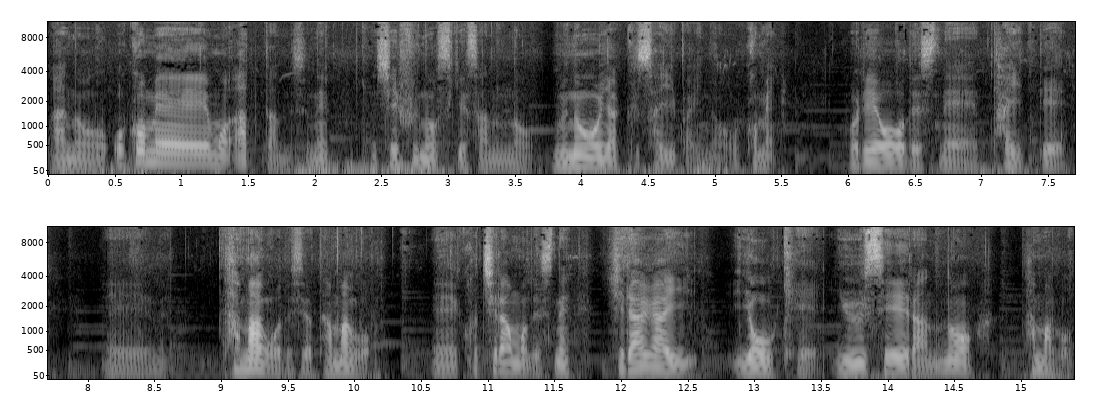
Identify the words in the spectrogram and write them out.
あの、お米もあったんですよね。シェフのすけさんの無農薬栽培のお米。これをですね、炊いて、えー、卵ですよ、卵。えー、こちらもですね、平貝養鶏、有精卵の卵。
